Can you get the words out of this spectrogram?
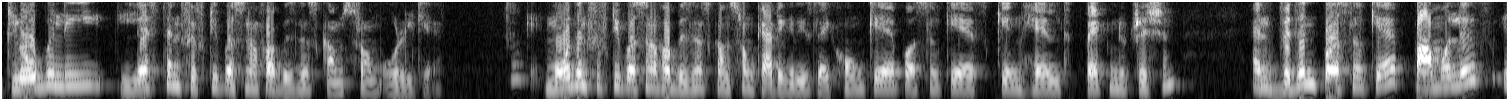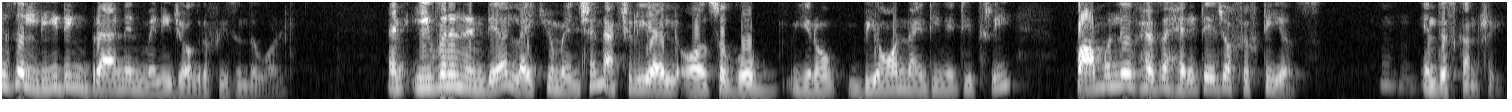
globally, less than 50% of our business comes from oral care. Okay. More than 50% of our business comes from categories like home care, personal care, skin health, pet nutrition. And within personal care, Palmolive is a leading brand in many geographies in the world. And even in India, like you mentioned, actually I'll also go, you know, beyond 1983, Palmolive has a heritage of 50 years mm-hmm. in this country.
